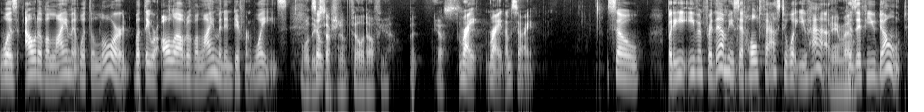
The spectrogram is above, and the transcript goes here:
was out of alignment with the Lord, but they were all out of alignment in different ways. Well, the So- exception of Philadelphia. But yes. Right, right. I'm sorry. So, but he even for them, he said, hold fast to what you have. Because if you don't,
